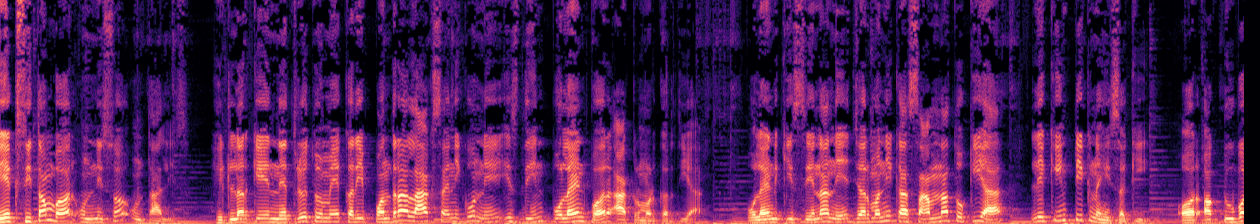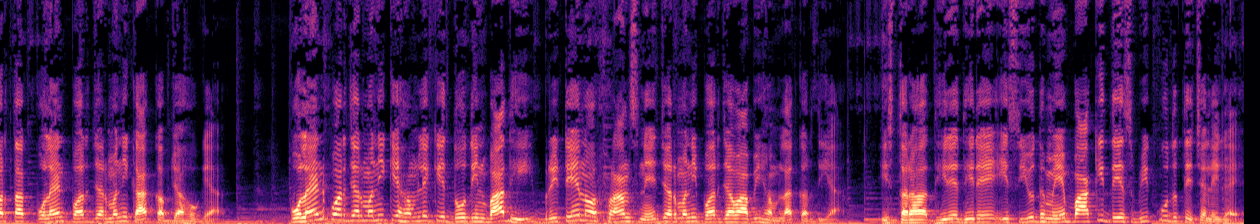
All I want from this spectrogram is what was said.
एक सितंबर उन्नीस सौ उनतालीस। हिटलर के नेतृत्व में करीब 15 लाख सैनिकों ने इस दिन पोलैंड पर आक्रमण कर दिया। पोलैंड की सेना ने जर्मनी का सामना तो किया, लेकिन टिक नहीं सकी और अक्टूबर तक पोलैंड पर जर्मनी का कब्जा हो गया। पोलैंड पर जर्मनी के हमले के दो दिन बाद ही ब्रिटेन और फ्रांस ने जर्मनी पर जवाबी हमला कर दिया। इस तरह धीरे धीरे इस युद्ध में बाकी देश भी कूदते चले गए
